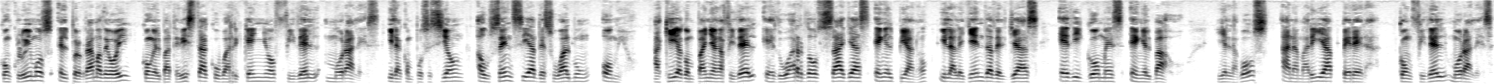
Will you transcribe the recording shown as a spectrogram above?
Concluimos el programa de hoy con el baterista cubarriqueño Fidel Morales y la composición Ausencia de su álbum Omio. Aquí acompañan a Fidel Eduardo Sayas en el piano y la leyenda del jazz Eddie Gómez en el bajo y en la voz Ana María Pereira con Fidel Morales,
